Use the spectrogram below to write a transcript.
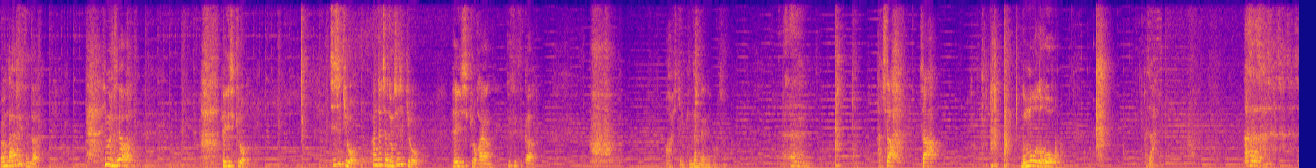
여러분들 할 수 있습니다. 하, 힘을 주세요. 120kg, 70kg, 현재 체중 70kg, 120kg 과연 들수 있을까? 아, 좀 긴장되네 이거. 좀. 갑시다. 자, 못 먹어도 고. 가자. 가자, 가자, 가자, 가자, 가자, 가자.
